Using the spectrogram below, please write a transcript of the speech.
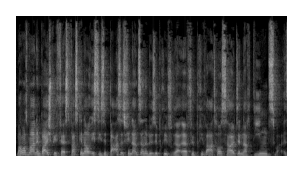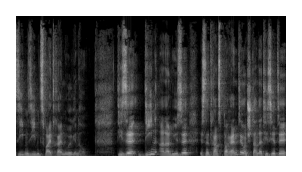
Machen wir es mal an einem Beispiel fest. Was genau ist diese Basisfinanzanalyse äh, für Privathaushalte nach DIN 77230 genau? Diese DIN-Analyse ist eine transparente und standardisierte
